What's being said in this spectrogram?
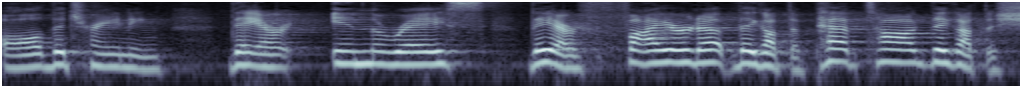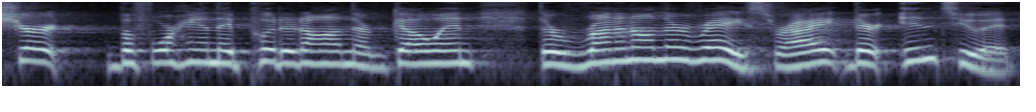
all the training, they are in the race, they are fired up, they got the pep talk, they got the shirt beforehand, they put it on, they're going, they're running on their race, right? They're into it.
